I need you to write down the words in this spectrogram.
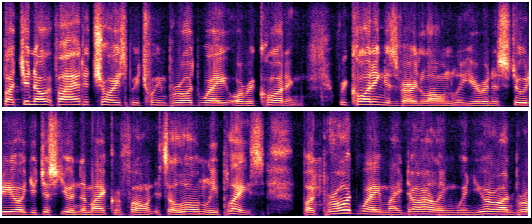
But you know, if I had a choice between Broadway or recording, recording is very lonely. You're in a studio, you're just you and the microphone. It's a lonely place. But Broadway, my darling, when you're on Broadway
